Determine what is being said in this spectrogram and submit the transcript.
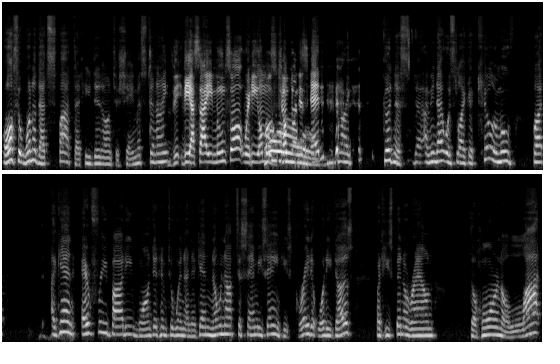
also one of that spot that he did onto Sheamus tonight. the the Asai moonsault where he almost jumped on his Oh, head. My goodness. I mean, that was like a killer move. But again, everybody wanted him to win. And again, no knock to Sami Zayn. He's great at what he does, but he's been around the horn a lot,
